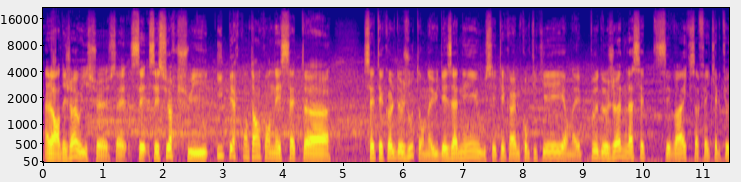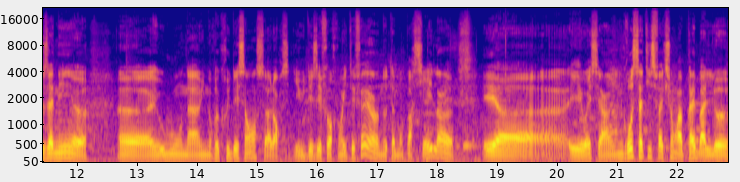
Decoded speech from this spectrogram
Alors déjà oui, c'est- sûr que je suis hyper content qu'on ait cette, cette école de joute. On a eu des années où c'était quand même compliqué, on avait peu de jeunes. Là c'est vrai que ça fait quelques années euh, où on a une recrudescence. Alors il y a eu des efforts qui ont été faits, hein, notamment par Cyril. là. Et, euh, et ouais, c'est un- une grosse satisfaction. Après, bah, le-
